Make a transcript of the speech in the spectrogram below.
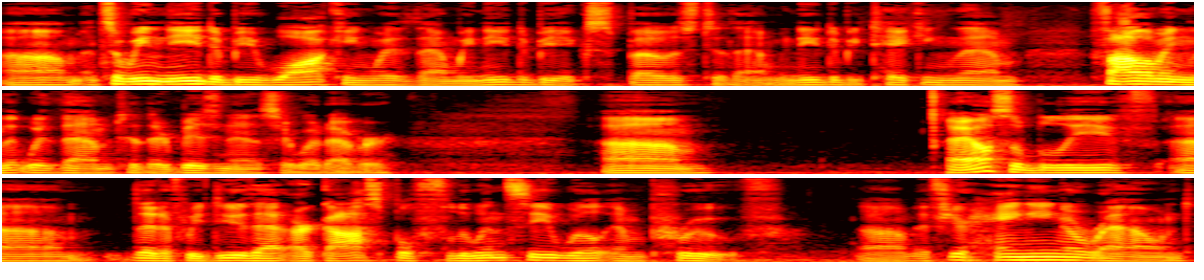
Um, and so we need to be walking with them. We need to be exposed to them. We need to be taking them, following with them to their business or whatever. Um, I also believe um, that if we do that, our gospel fluency will improve. Um, if you're hanging around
